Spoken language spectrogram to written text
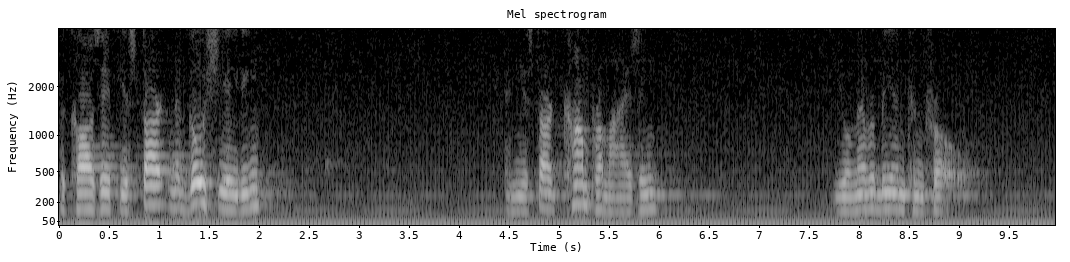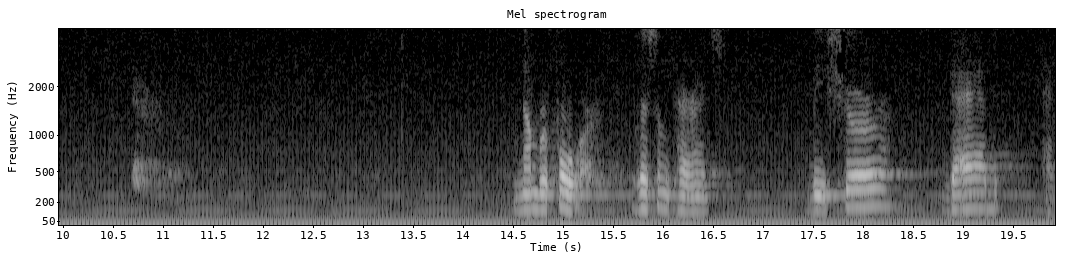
Because if you start negotiating and you start compromising, you'll never be in control. Number four, listen, parents, be sure dad and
